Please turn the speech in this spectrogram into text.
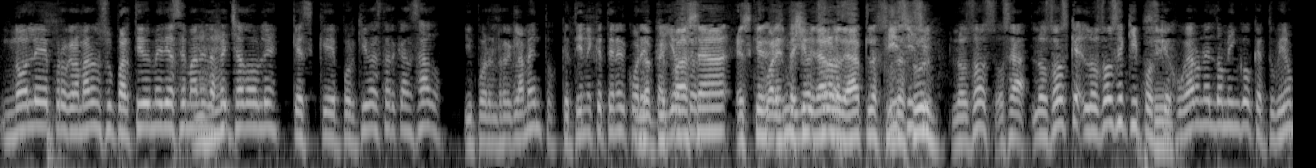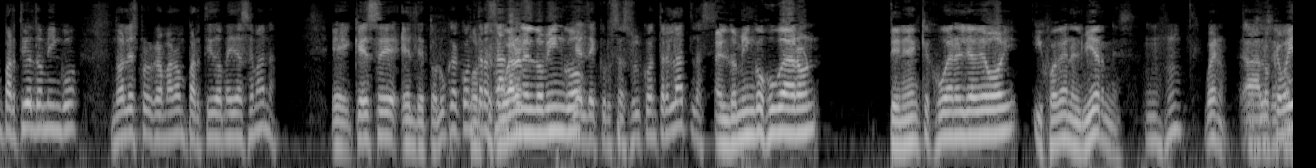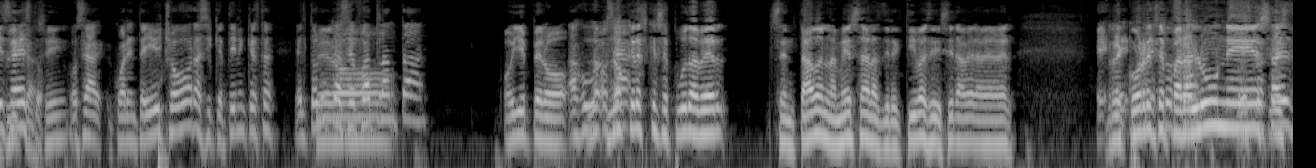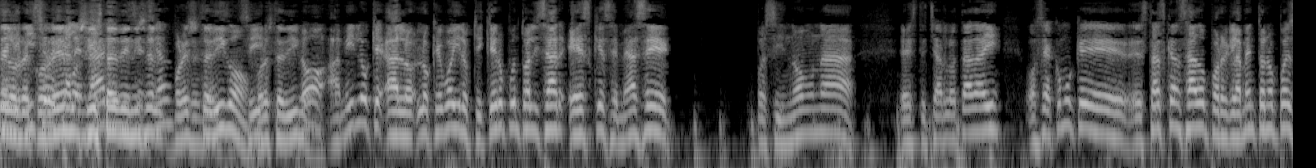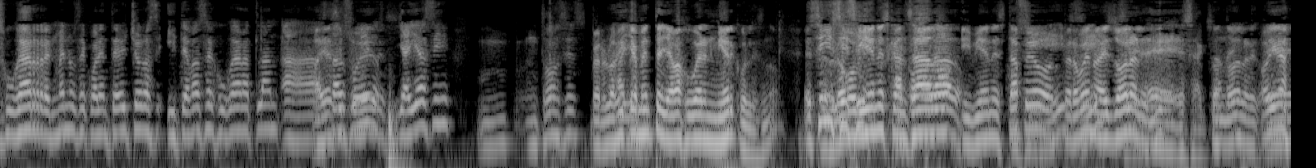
no le programaron su partido de media semana en la fecha doble, que es que porque iba a estar cansado y por el reglamento, que tiene que tener 48 Lo que pasa es que es muy similar a lo de Atlas sí, sí, Sí, los dos, o sea, los dos que los dos equipos que jugaron el domingo, que tuvieron partido el domingo, no les programaron partido media semana. Eh, que es eh, el de Toluca contra Porque jugaron el domingo y el de Cruz Azul contra el Atlas. El domingo jugaron tenían que jugar el día de hoy y juegan el viernes. Bueno, a lo que voy a decir esto, o sea, 48 horas y que tienen que estar. El Toluca se fue a Atlanta. Oye, pero ¿no, crees que se pudo haber sentado en la mesa a las directivas y decir, a ver, a ver, a ver, eh, eh, recórrete para lunes, este lo recorremos, sí está de inicio, por eso te digo, por eso te digo. No, a mí lo que, a lo, lo que voy y lo que quiero puntualizar es que se me hace, pues si no una este charlotada ahí. O sea, como que estás cansado por reglamento, no puedes jugar en menos de 48 horas y te vas a jugar a, Atlanta, a Estados Unidos. Y allá sí, entonces. Pero lógicamente ya va a jugar en miércoles, ¿no? Eh, sí, sí, sí. vienes cansado y bien está peor, pero bueno, es dólares. exacto. Son dólares. Oiga,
